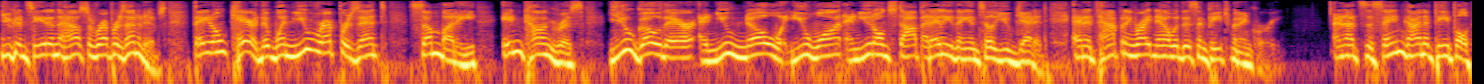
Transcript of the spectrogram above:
You can see it in the House of Representatives. They don't care that when you represent somebody in Congress, you go there and you know what you want and you don't stop at anything until you get it. And it's happening right now with this impeachment inquiry. And that's the same kind of people.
